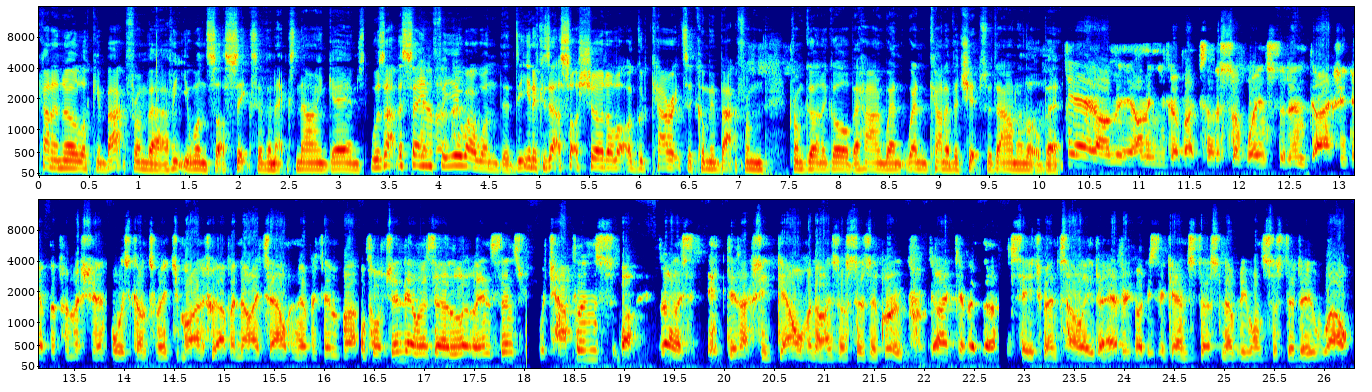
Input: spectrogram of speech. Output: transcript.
kind of no looking back from there. I think you won sort of six of the next nine games. Was that the same yeah, for you? I wondered, you know, because that sort of showed a lot of good character coming back from from going a goal behind when when kind of the chips were down a little bit. Yeah, I mean, I mean, you go back to the subway incident. I actually gave the permission. Always come to me. Do you mind if we have a night out and everything? But unfortunately, there was a little incident which happens. But to be honest, it did actually galvanise us as a group. I give it the siege mentality that everybody's against us, nobody wants us to do well.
